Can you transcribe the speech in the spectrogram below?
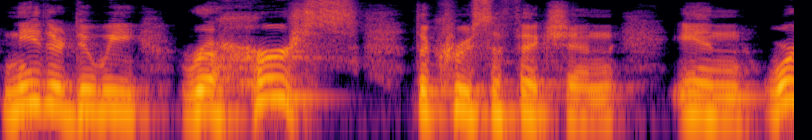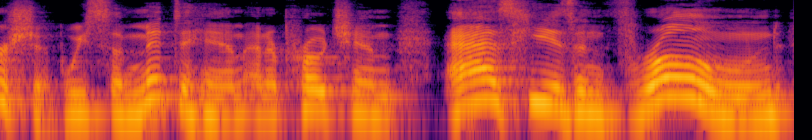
Neither do we rehearse the crucifixion in worship. We submit to him and approach him as he is enthroned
